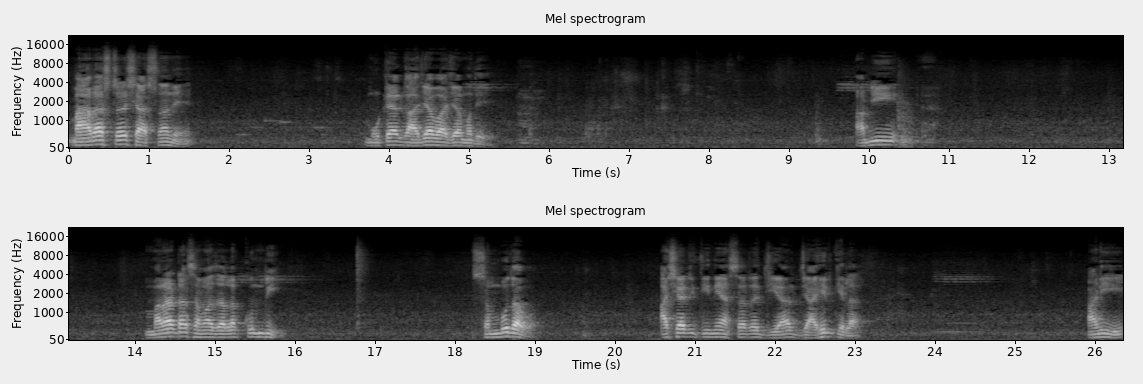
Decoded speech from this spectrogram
महाराष्ट्र शासनाने मोठ्या गाजावाजामध्ये आम्ही मराठा समाजाला कुणबी संबोधावं अशा रीतीने असणारा जी आर जाहीर केला. आणि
